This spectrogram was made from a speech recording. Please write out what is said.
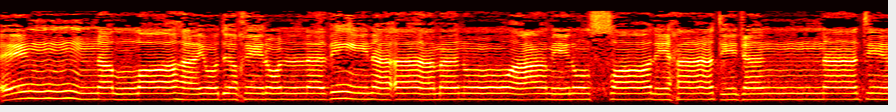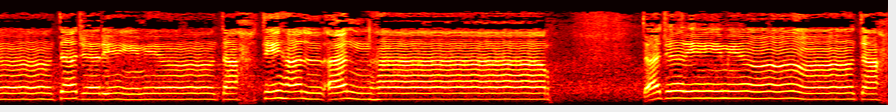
ان الله يدخل الذين امنوا وعملوا الصالحات جنات تجري من تحتها الانهار تجري من تحتها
